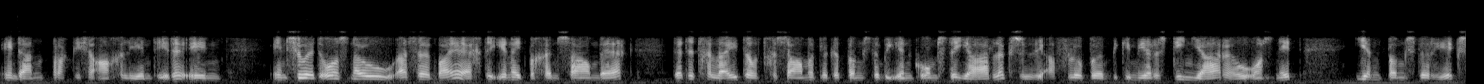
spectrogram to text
en dan praktiese aangeleenthede en en so het ons nou as 'n baie regte eenheid begin saamwerk. Dit het gelei tot gesamentlike Pinksterbyeenkomste jaarliks. So die afgelope bietjie meer as 10 jaar hou ons net een Pinksterreeks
